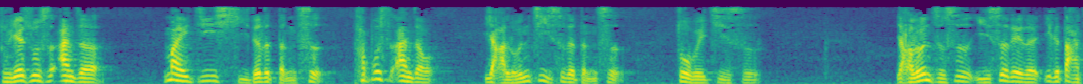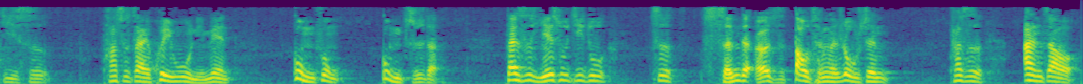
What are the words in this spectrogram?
主耶稣是按照麦基喜德的等次，他不是按照亚伦祭司的等次作为祭司。亚伦只是以色列的一个大祭司，他是在会晤里面供奉供职的，但是耶稣基督是神的儿子，道成了肉身，他是按照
